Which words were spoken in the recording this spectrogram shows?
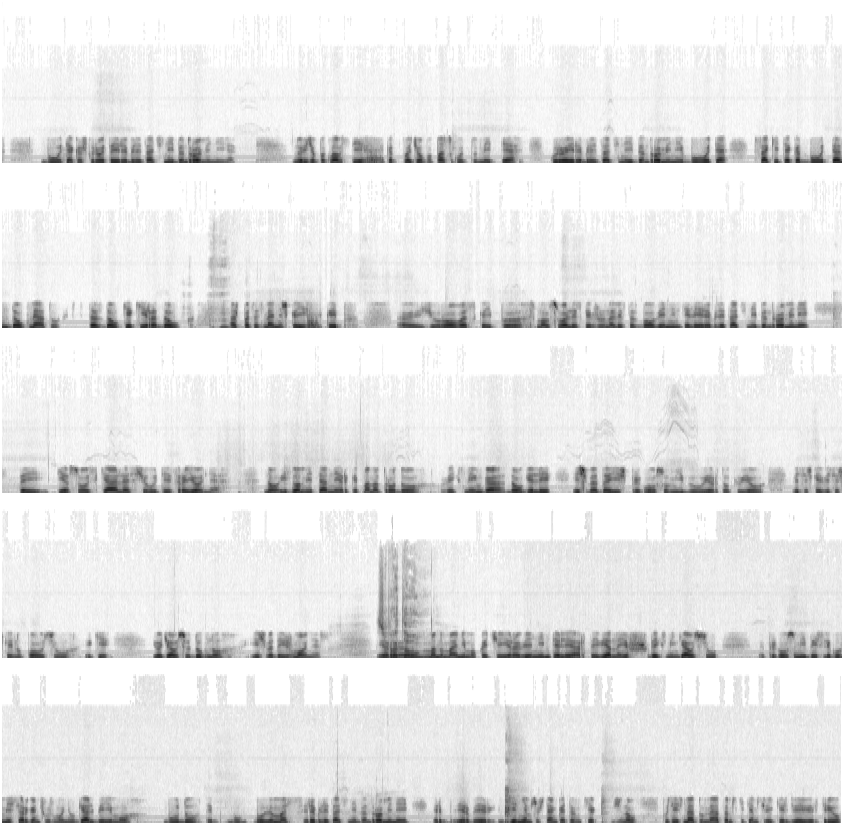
buvote kažkurioje tai reabilitaciniai bendruomenėje. Norėčiau paklausti, kad plačiau papasakotumėte, kurioje reabilitaciniai bendruomeniai buvote. Sakėte, kad buvo ten daug metų. Tas daug, kiek yra daug. Mhm. Aš pats asmeniškai kaip žiūrovas, kaip smalsuolis, kaip žurnalistas buvau vieninteliai reabilitaciniai bendruomeniai, tai tiesos kelias Šilutės rajone. Nu, įdomi ten ir, kaip man atrodo, veiksminga daugelį išveda iš priklausomybių ir tokių jau visiškai, visiškai nupausių iki juodžiausių dugnų išveda į žmonės. Supratau. Ir mano manimu, kad čia yra vienintelė, ar tai viena iš veiksmingiausių priklausomybės lygomis sergančių žmonių gelbėjimo būdų, tai buvimas reabilitaciniai bendruomeniai ir, ir, ir vieniems užtenka ten, kiek žinau, pusės metų metams, kitiems reikia ir dviejų, ir trijų,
